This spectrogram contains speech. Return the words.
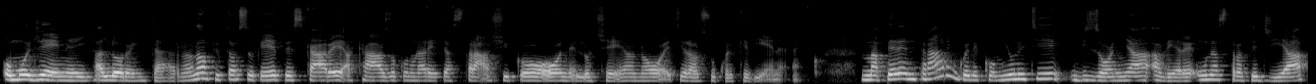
omogenei al loro interno, no? piuttosto che pescare a caso con una rete a strascico nell'oceano e tirar su quel che viene. Ecco. Ma per entrare in quelle community bisogna avere una strategia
